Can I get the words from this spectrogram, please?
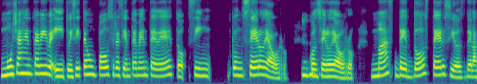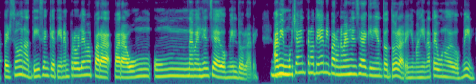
mucha gente vive, y tú hiciste un post recientemente de esto, sin con cero de ahorro, con cero de ahorro. Más de dos tercios de las personas dicen que tienen problemas para, para un, una emergencia de dos mil dólares. A mí mucha gente no tiene ni para una emergencia de 500 dólares, imagínate uno de dos mil.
